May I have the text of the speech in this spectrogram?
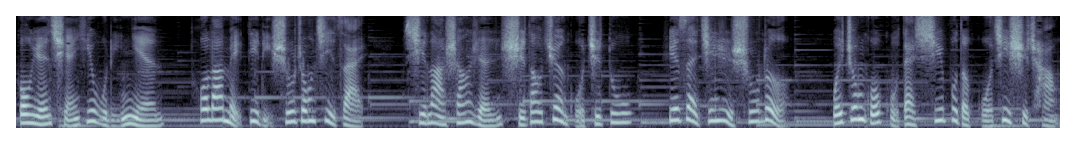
公元前一五零年，《托拉美地理书》中记载，希腊商人时到卷国之都，约在今日疏勒，为中国古代西部的国际市场。《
